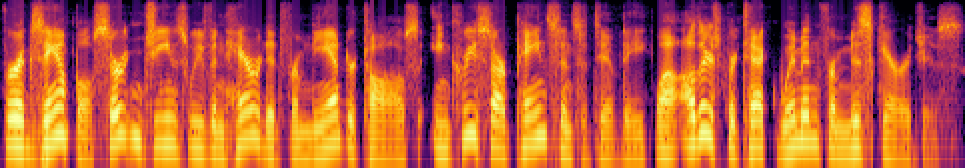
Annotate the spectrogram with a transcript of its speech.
For example, certain genes we've inherited from Neanderthals increase our pain sensitivity, while others protect women from miscarriages.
